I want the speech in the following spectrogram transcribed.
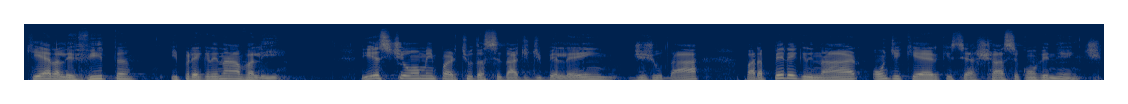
que era levita e peregrinava ali. E este homem partiu da cidade de Belém de Judá para peregrinar onde quer que se achasse conveniente.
